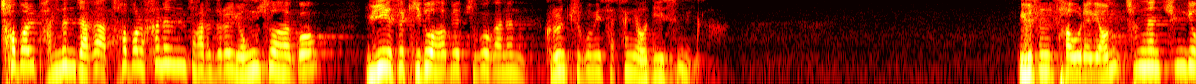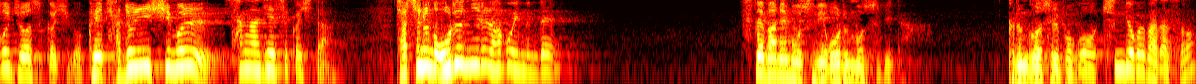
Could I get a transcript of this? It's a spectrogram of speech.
처벌받는 자가 처벌하는 자들을 용서하고 위에서 기도하며 죽어가는 그런 죽음이 세상에 어디 있습니까? 이것은 사울에게 엄청난 충격을 주었을 것이고 그의 자존심을 상하게 했을 것이다. 자신은 옳은 일을 하고 있는데 스테반의 모습이 옳은 모습이다. 그런 것을 보고 충격을 받아서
